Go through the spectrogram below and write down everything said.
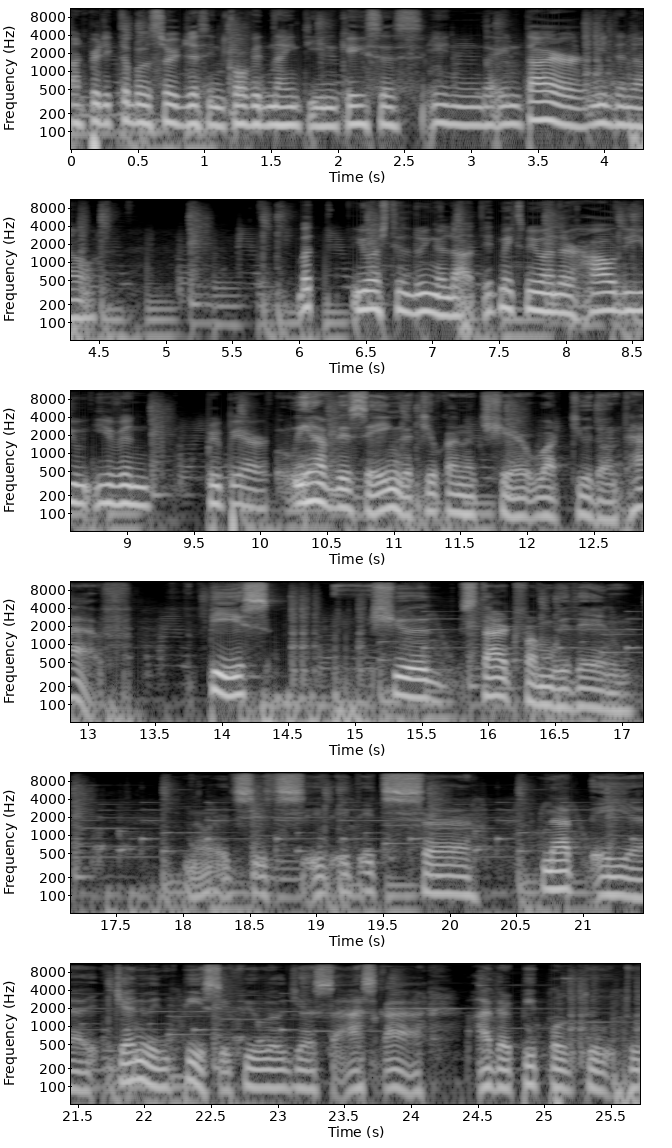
unpredictable surges in COVID 19 cases in the entire Mindanao. But you are still doing a lot. It makes me wonder how do you even prepare? We have this saying that you cannot share what you don't have. Peace should start from within. No, it's it's it, it it's uh, not a uh, genuine peace if you will just ask uh, other people to to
